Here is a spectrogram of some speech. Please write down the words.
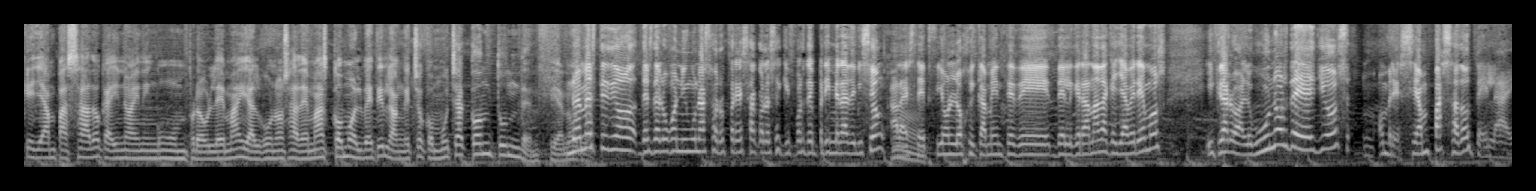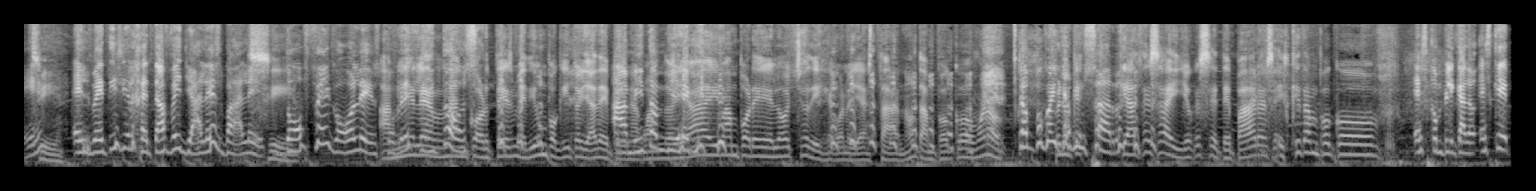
que ya han pasado, que ahí no hay ningún problema y algunos además, como el Betis, lo han hecho con mucha contundencia. No hemos tenido desde luego ninguna sorpresa con los equipos de primera división, a la Mm. excepción lógicamente de- del Granada que ya veremos. Y claro, algunos de ellos, hombre, se han pasado tela, ¿eh? Sí. El Betis y el Getafe ya les vale. Sí. 12 goles, A mí el. Hernán Cortés me dio un poquito ya de pena. A mí Cuando también. Ya iban por el 8 dije, bueno, ya está, ¿no? Tampoco, bueno. Tampoco hay pero que ¿qué- abusar. ¿Qué haces ahí? Yo qué sé, te paras. Es que tampoco. Es complicado. Es que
